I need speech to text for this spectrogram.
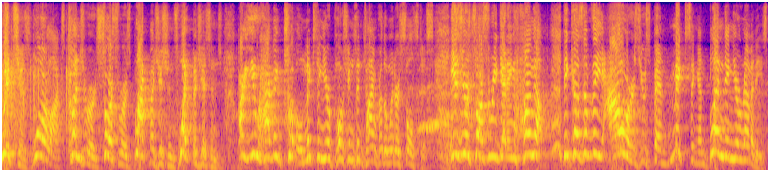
Witches, warlocks, conjurers, sorcerers, black magicians, white magicians. Are you having trouble mixing your potions in time for the winter solstice? Is your sorcery getting hung up because of the hours you spend mixing and blending your remedies?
